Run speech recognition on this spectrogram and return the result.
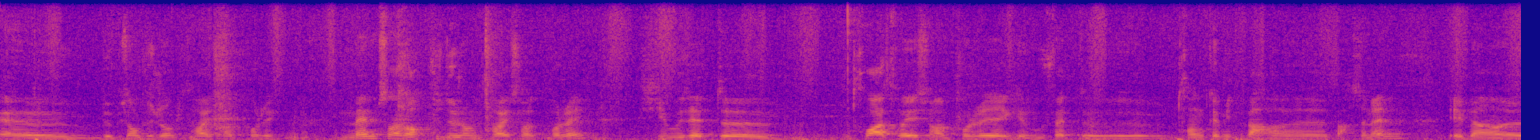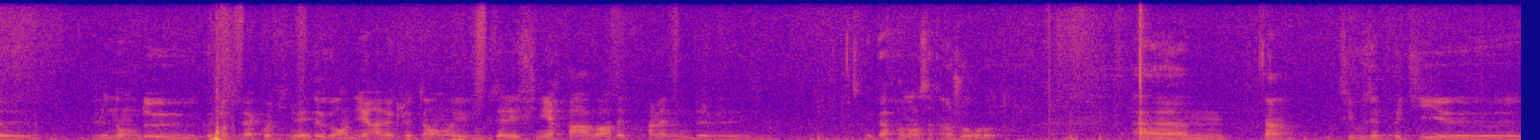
euh, de plus en plus de gens qui travaillent sur votre projet. Même sans avoir plus de gens qui travaillent sur votre projet, si vous êtes euh, trois à travailler sur un projet et que vous faites 30 commits par, par semaine, et eh ben, le nombre de commits va continuer de grandir avec le temps et vous allez finir par avoir des problèmes de, performance un jour ou l'autre. Enfin, si vous êtes petit, euh,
